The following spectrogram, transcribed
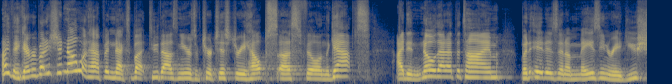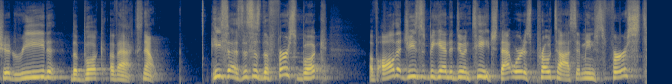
I think everybody should know what happened next. But 2,000 years of church history helps us fill in the gaps. I didn't know that at the time, but it is an amazing read. You should read the book of Acts. Now, he says this is the first book of all that Jesus began to do and teach. That word is protos. It means first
